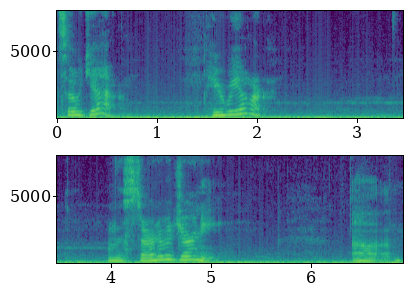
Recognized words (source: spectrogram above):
so, yeah, here we are on the start of a journey. Um,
